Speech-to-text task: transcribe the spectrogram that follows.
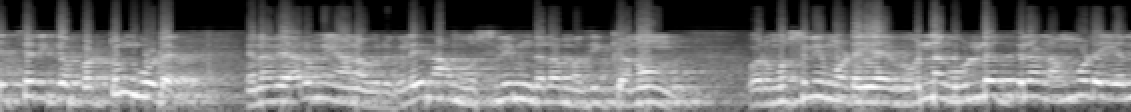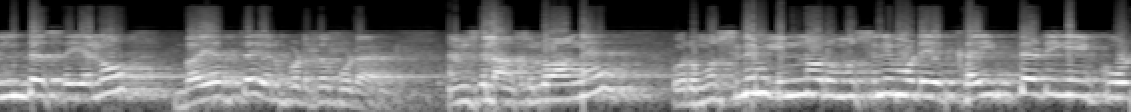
எச்சரிக்கப்பட்டும் கூட. எனவே அருமையானவர்களே நாம் முஸ்லீம்களை மதிக்கணும். ஒரு முஸ்லீமுடைய உள்ள உள்ளத்தில் நம்முடைய எந்த செயலும் பயத்தை ஏற்படுத்தக்கூடாது. நபிசுலாம் சொல்லுவாங்க ஒரு முஸ்லீம் இன்னொரு முஸ்லீமுடைய கைத்தடியை கூட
